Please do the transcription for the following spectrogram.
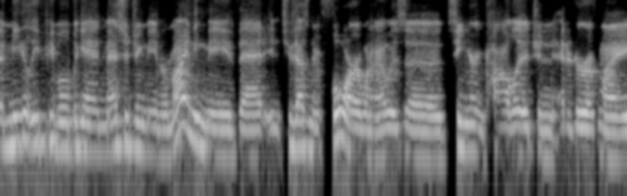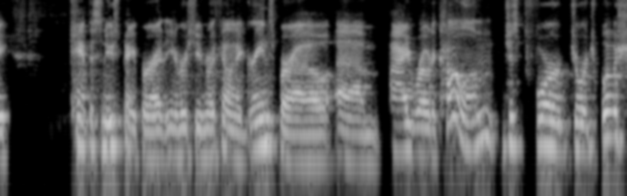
immediately people began messaging me and reminding me that in 2004, when I was a senior in college and editor of my campus newspaper at the University of North Carolina, Greensboro, um, I wrote a column just before George Bush,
